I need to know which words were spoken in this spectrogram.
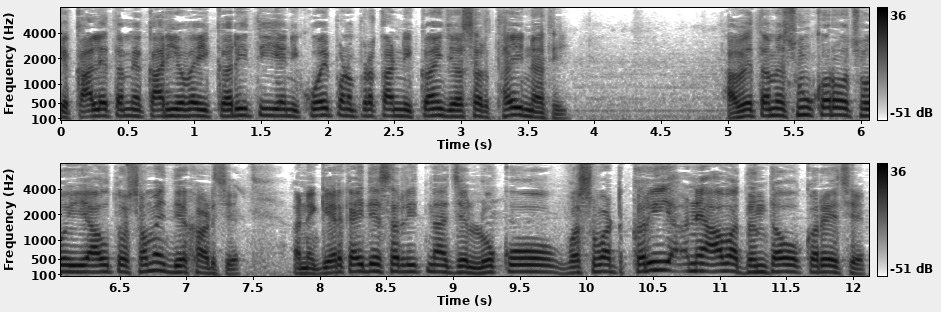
કે કાલે તમે કાર્યવાહી કરી હતી, એની કોઈ પણ પ્રકારની કંઈ જ અસર થઈ નથી. હવે તમે શું કરો છો એ આવતો સમય દેખાડશે. અને ગેરકાયદેસર રીતના જે લોકો વસવાટ કરી અને આવા ધંધાઓ કરે છે,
